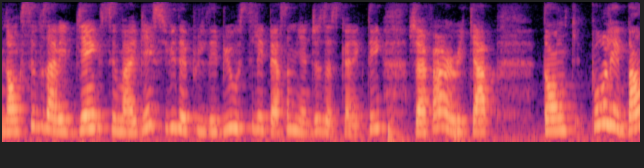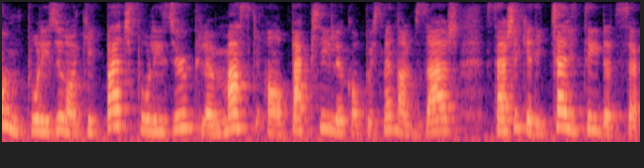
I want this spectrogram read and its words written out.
Donc, si vous avez bien, si vous m'avez bien suivi depuis le début ou si les personnes viennent juste de se connecter, je vais faire un recap. Donc, pour les bandes pour les yeux, donc les patchs pour les yeux, puis le masque en papier qu'on peut se mettre dans le visage, sachez qu'il y a des qualités de ça.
